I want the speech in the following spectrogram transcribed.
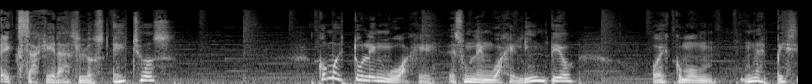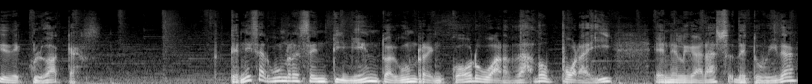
¿Exageras los hechos? ¿Cómo es tu lenguaje? ¿Es un lenguaje limpio o es como una especie de cloacas? ¿Tenés algún resentimiento, algún rencor guardado por ahí en el garage de tu vida?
